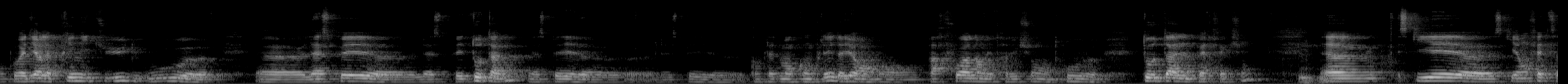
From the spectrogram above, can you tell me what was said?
on pourrait dire la plénitude ou l'aspect l'aspect total, l'aspect complètement complet. D'ailleurs, parfois dans les traductions, on trouve totale perfection. Euh, ce, qui est, euh, ce qui est en fait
